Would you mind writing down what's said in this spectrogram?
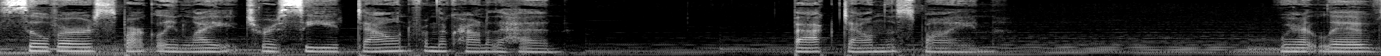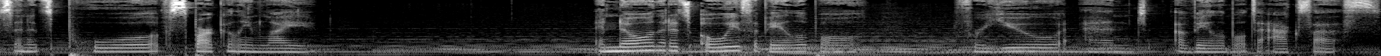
silver sparkling light to recede down from the crown of the head, back down the spine, where it lives in its pool of sparkling light. And know that it's always available for you and available to access.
